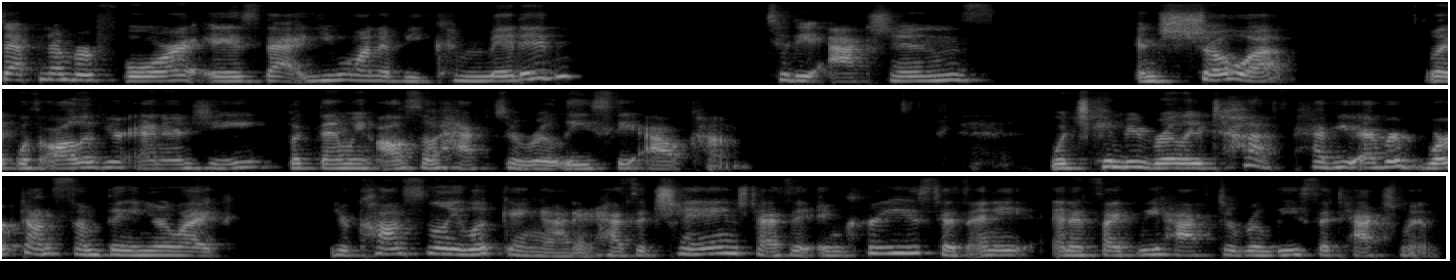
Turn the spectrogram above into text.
Step number four is that you want to be committed to the actions and show up like with all of your energy, but then we also have to release the outcome, which can be really tough. Have you ever worked on something and you're like, you're constantly looking at it. Has it changed? Has it increased? Has any, and it's like, we have to release attachment.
